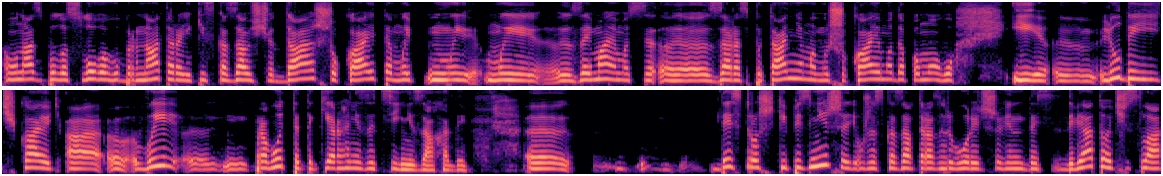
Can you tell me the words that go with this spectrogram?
У нас було слово губернатора, який сказав, що да, шукайте. Ми, ми, ми е, займаємося е, зараз питаннями, ми шукаємо допомогу, і люди її чекають. А ви проводьте такі організаційні заходи. Десь трошки пізніше, вже сказав Тарас Григорійович, що він десь 9 числа.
